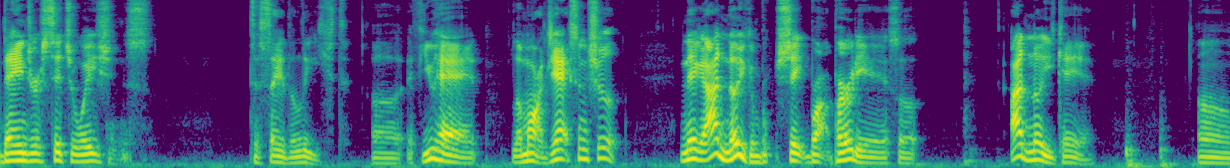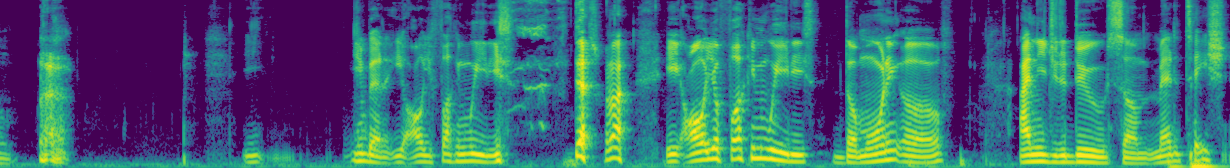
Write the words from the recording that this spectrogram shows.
dangerous situations, to say the least. Uh, if you had Lamar Jackson shook, nigga, I know you can shake Brock Purdy ass up. I know you can. Um, you, you better eat all your fucking Wheaties. That's what I eat all your fucking Wheaties the morning of. I need you to do some meditation.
